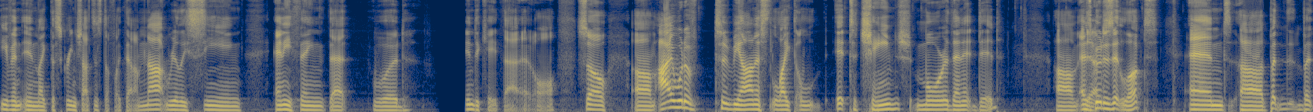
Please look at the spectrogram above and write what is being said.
even in like the screenshots and stuff like that, I'm not really seeing anything that would indicate that at all. So um, I would have, to be honest, liked it to change more than it did. Um, as yeah. good as it looked, and uh, but but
